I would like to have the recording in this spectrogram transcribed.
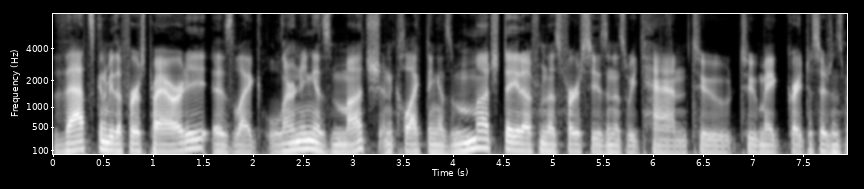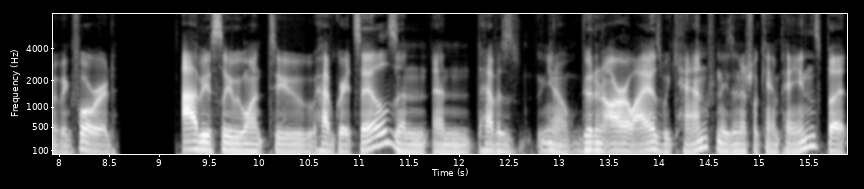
that's going to be the first priority is like learning as much and collecting as much data from this first season as we can to to make great decisions moving forward obviously we want to have great sales and and have as you know good an ROI as we can from these initial campaigns but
